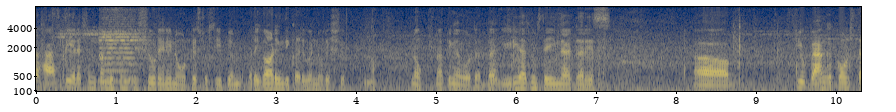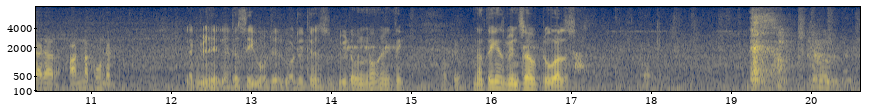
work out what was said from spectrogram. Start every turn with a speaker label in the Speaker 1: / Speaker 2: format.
Speaker 1: Sir, has the election commission issued any notice to CPM regarding the Karuvannur issue?
Speaker 2: No.
Speaker 1: No, nothing about that. The ED has been saying that there is uh, few bank accounts that are unaccounted.
Speaker 2: Let me let us see what what it is. We don't know anything.
Speaker 1: Okay.
Speaker 2: Nothing has been served to us.
Speaker 1: okay.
